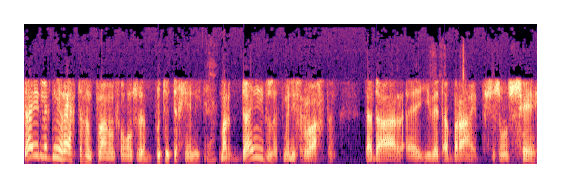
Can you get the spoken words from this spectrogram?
duidelik nie regtig 'n plan om vir ons 'n boete te gee nie, ja. maar duidelik met die verwagting dat daar uh, jy weet 'n bribe, soos ons sê,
